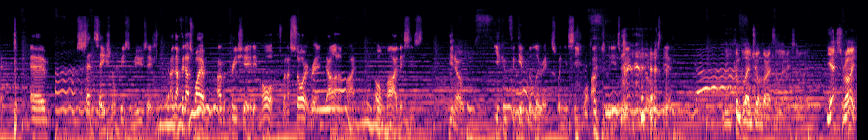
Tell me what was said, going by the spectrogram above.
it. Um, sensational piece of music, and I think that's why I've, I've appreciated it more. Because when I saw it written down, I'm like, oh my, this is, you know, you can forgive the lyrics when you see what actually is being proposed here. You can't blame John Barry for the lyrics anyway. Yes, right.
